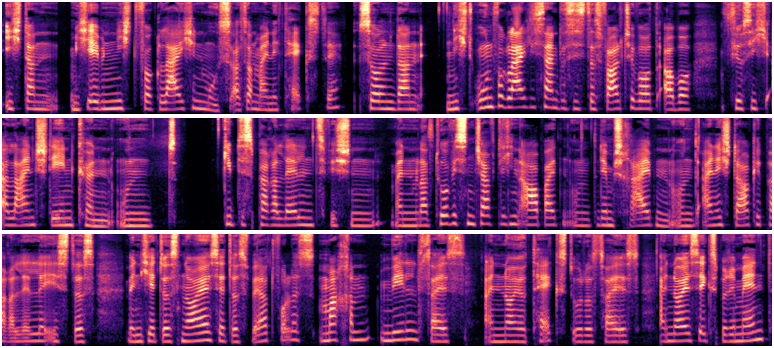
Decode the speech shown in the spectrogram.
ich dann mich eben nicht vergleichen muss. Also meine Texte sollen dann nicht unvergleichlich sein, das ist das falsche Wort, aber für sich allein stehen können und gibt es Parallelen zwischen meinen naturwissenschaftlichen Arbeiten und dem Schreiben. Und eine starke Parallele ist, dass wenn ich etwas Neues, etwas Wertvolles machen will, sei es ein neuer Text oder sei es ein neues Experiment,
